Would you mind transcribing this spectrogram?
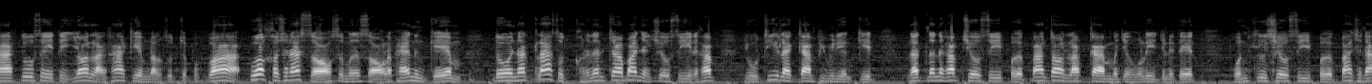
หากดูสถิติย้อนหลัง 5 เกมหลังสุดจะพบว่า พวกเขาชนะ 2 เสมอ 2 และแพ้ 1 เกม โดยนัดล่าสุดของนันเจ้าบ้านอย่างเชลซีนะครับ อยู่ที่รายการพรีเมียร์ลีกอังกฤษ นัดนั้นนะครับ เชลซีเปิดบ้านต้อนรับการมาเยือนของลีดยูไนเต็ด ผลคือเชลซีเปิดบ้านชนะ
